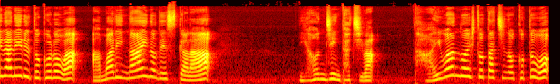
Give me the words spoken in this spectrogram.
えられるところはあまりないのですから、日本人たちは台湾の人たちのことを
